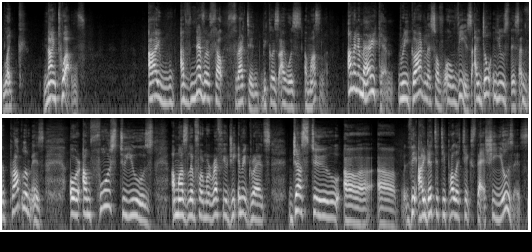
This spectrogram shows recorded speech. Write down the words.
like 9 12, I, w- I've never felt threatened because I was a Muslim. I'm an American, regardless of all these. I don't use this. And the problem is, or I'm forced to use a Muslim former refugee immigrants just to uh, uh, the identity politics that she uses.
